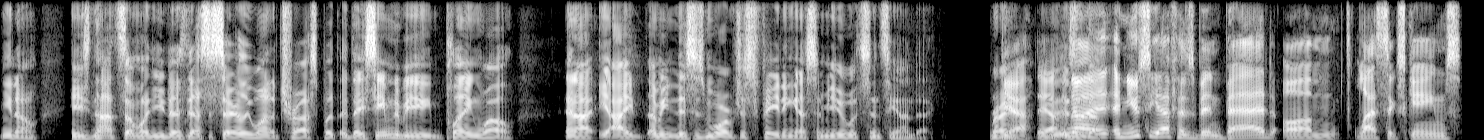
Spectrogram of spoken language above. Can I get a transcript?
you know, he's not someone you necessarily want to trust, but they seem to be playing well. And I, I, I mean, this is more of just fading SMU with Cincy on deck, right? Yeah, Yeah. Isn't no, that- and UCF has been bad. Um, last six games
